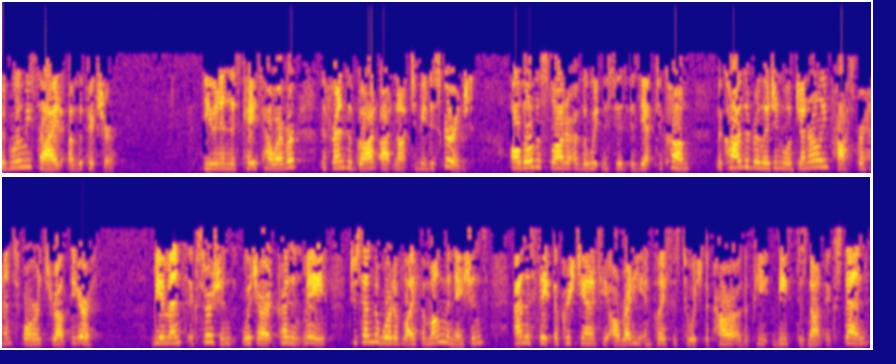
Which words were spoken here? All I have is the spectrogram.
the gloomy side of the picture. Even in this case, however, the friends of God ought not to be discouraged. Although the slaughter of the witnesses is yet to come, the cause of religion will generally prosper henceforward throughout the earth. The immense exertions which are at present made to send the word of life among the nations, and the state of Christianity already in places to which the power of the beast does not extend,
